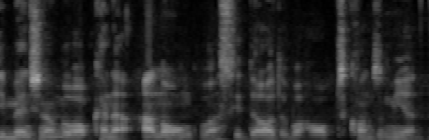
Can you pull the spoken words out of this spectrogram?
die Menschen haben überhaupt keine Ahnung, was sie dort überhaupt konsumieren.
